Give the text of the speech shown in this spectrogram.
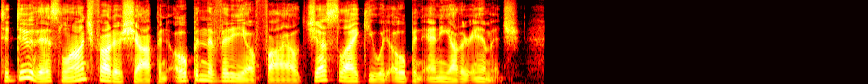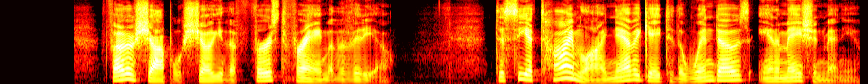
To do this, launch Photoshop and open the video file just like you would open any other image. Photoshop will show you the first frame of the video. To see a timeline, navigate to the Windows Animation menu.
